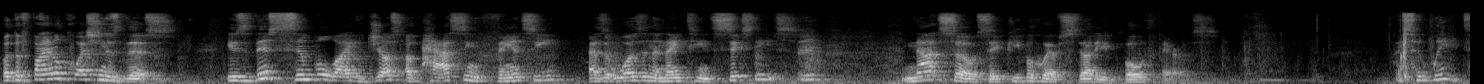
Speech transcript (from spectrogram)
But the final question is this Is this simple life just a passing fancy as it was in the 1960s? Not so, say people who have studied both eras. I said, wait.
